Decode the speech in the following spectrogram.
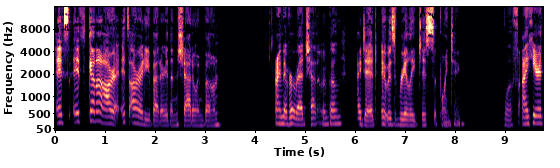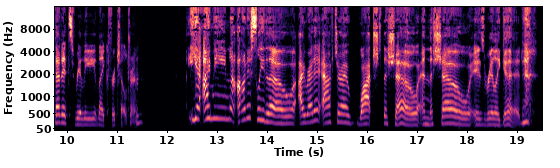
it's it's gonna already it's already better than Shadow and Bone. I never read Shadow and Bone. I did. It was really disappointing. Woof. I hear that it's really like for children. Yeah, I mean, honestly though, I read it after I watched the show and the show is really good.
